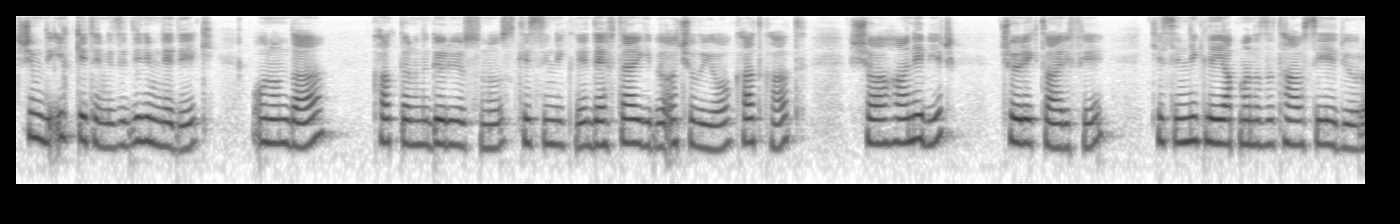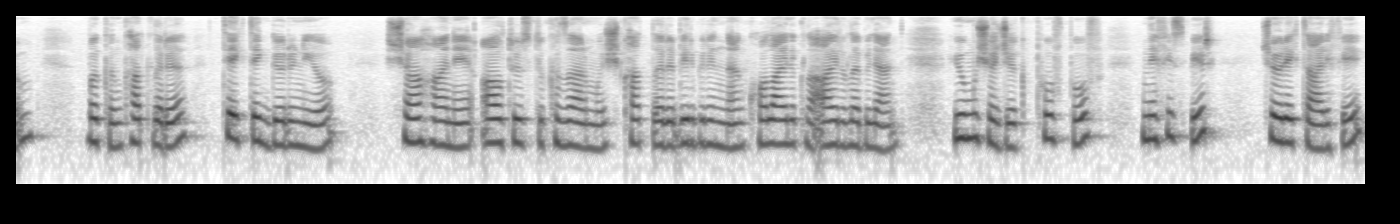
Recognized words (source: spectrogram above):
Şimdi ilk ketemizi dilimledik. Onun da katlarını görüyorsunuz. Kesinlikle defter gibi açılıyor kat kat. Şahane bir çörek tarifi. Kesinlikle yapmanızı tavsiye ediyorum. Bakın katları tek tek görünüyor. Şahane, alt üstü kızarmış, katları birbirinden kolaylıkla ayrılabilen, yumuşacık, puf puf, nefis bir çörek tarifi.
